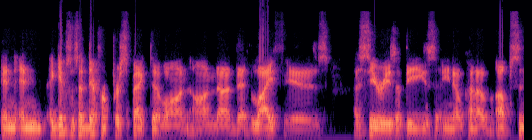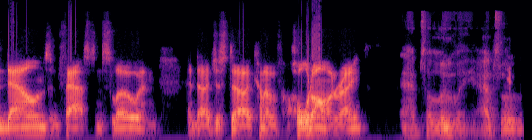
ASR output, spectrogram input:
and and it gives us a different perspective on on uh, that life is a series of these you know kind of ups and downs and fast and slow and and uh, just uh, kind of hold on right? Absolutely. Absolutely.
